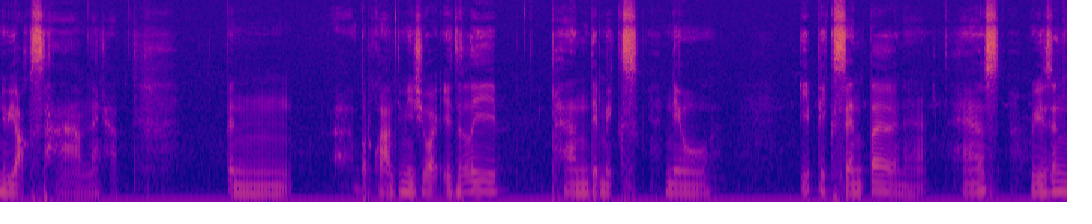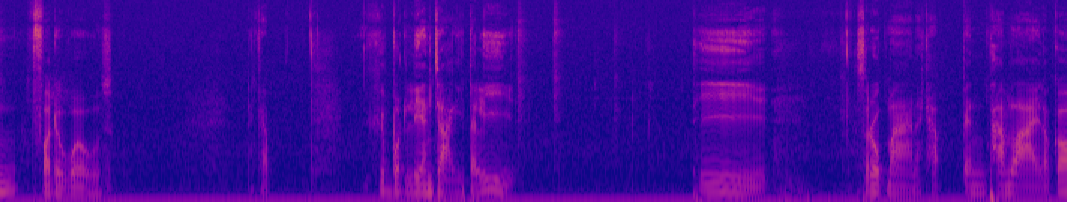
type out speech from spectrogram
New York Times นะครับ เป็นบทความที่มีชื่อว่า Italy, Pandemic's New Epicenter, นะฮะ has lessons for the world นะครับ คือบทเรียนจากอิตาลี ที่สรุปมานะครับ เป็นไทม์ไลน์แล้วก็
